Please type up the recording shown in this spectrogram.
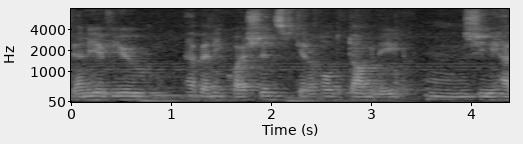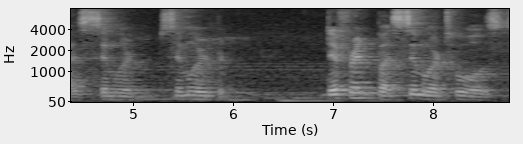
if any of you have any questions, get a hold of Dominique. Mm. She has similar, similar, but different but similar tools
